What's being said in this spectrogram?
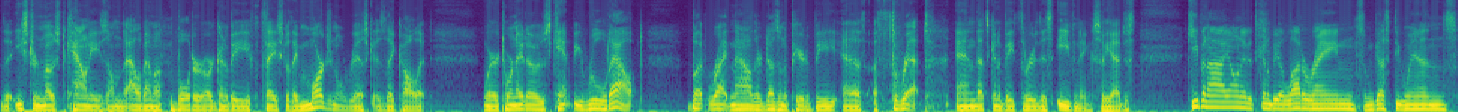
The easternmost counties on the Alabama border are going to be faced with a marginal risk, as they call it, where tornadoes can't be ruled out. But right now, there doesn't appear to be a, a threat, and that's going to be through this evening. So, yeah, just keep an eye on it. It's going to be a lot of rain, some gusty winds.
